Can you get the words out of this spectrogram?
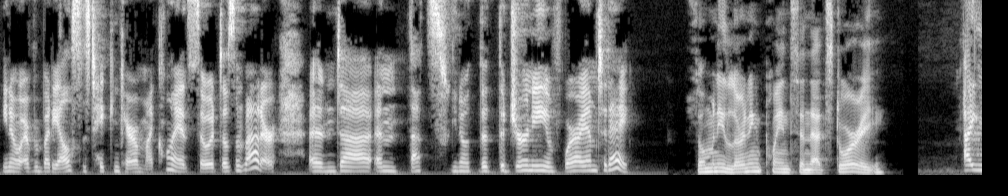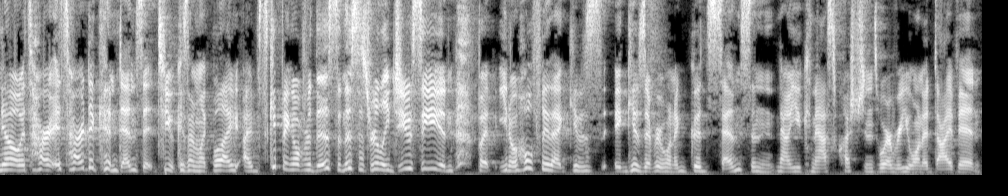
You know, everybody else is taking care of my clients, so it doesn't matter. And, uh, and that's, you know, the, the journey of where I am today. So many learning points in that story. I know it's hard. It's hard to condense it too because I'm like, well, I, am skipping over this, and this is really juicy, and but you know, hopefully that gives it gives everyone a good sense, and now you can ask questions wherever you want to dive in.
